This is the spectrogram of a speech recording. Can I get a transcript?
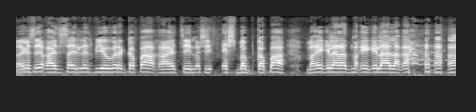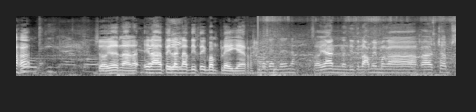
ay kasi kahit silent viewer ka pa, kahit sino si SBAB ka pa, makikilala at makikilala ka. so yan, na, inaantay lang natin ito ibang player. Maganda yun ah. So yan, nandito na kami mga ka-chubs.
